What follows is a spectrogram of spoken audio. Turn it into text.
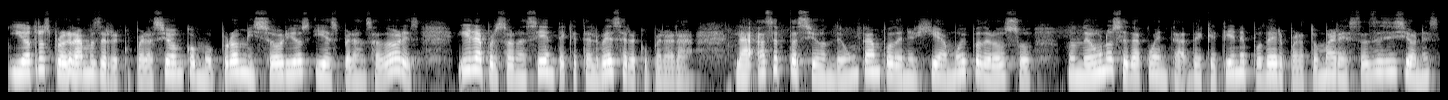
y otros programas de recuperación como promisorios y esperanzadores, y la persona siente que tal vez se recuperará. La aceptación de un campo de energía muy poderoso donde uno se da cuenta de que tiene poder para tomar estas decisiones,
